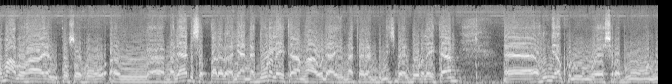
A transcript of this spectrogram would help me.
وبعضها ينقصه ملابس الطلبة لأن دور الأيتام هؤلاء مثلا بالنسبة لدور الأيتام آه، هم يأكلون ويشربون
